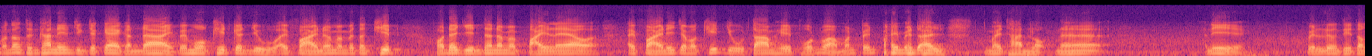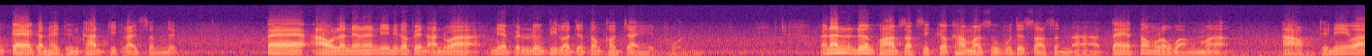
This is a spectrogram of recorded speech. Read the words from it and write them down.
มันต้องถึงขั้นนี้จึงจะแก้กันได้ ไปมัวคิดกันอยู่ ไอ้ฝ่ายนั้นมันไม่ต้องคิดพอได้ยินเท่านั้นมันไปแล้ว ไอ้ฝ่ายนี้จะมาคิดอยู่ตามเหตุผลว่า มันเป็นไปไม่ได้ไม่ทันหรอกนะฮะนี่เป็นเรื่องที่ต้องแก้กันให้ถึงขั้นจิตไร้สำนึก แต่เอาแล้วเนี่ยนี่นี่ก็เป็นอันว่าเนี่ยเป็นเรื่องที่เราจะต้องเข้าใจเหตุผล ราะนั้นเรื่องความศักดิ์สิทธิ์ก็เข้ามาสู่พุทธศาสนา แต่ต้องระวังมากอ้าวทีนี้ว่า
